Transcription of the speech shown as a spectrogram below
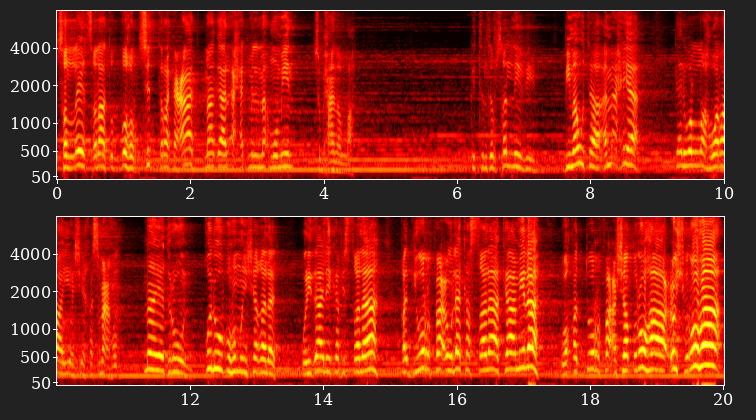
صليت صلاة الظهر ست ركعات ما قال أحد من المأمومين. سبحان الله قلت أنت مصلي في بموتى أم أحياء قال والله وراي يا شيخ أسمعهم. ما يدرون قلوبهم انشغلت. ولذلك في الصلاة قد يرفع لك الصلاة كاملة وقد ترفع شطرها عشرها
